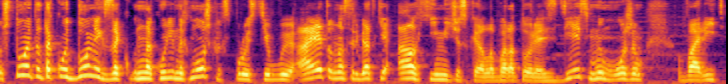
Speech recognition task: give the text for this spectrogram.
Что это такой домик за, на куриных ножках, спросите вы? А это у нас, ребятки, алхимическая лаборатория. Здесь мы можем варить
